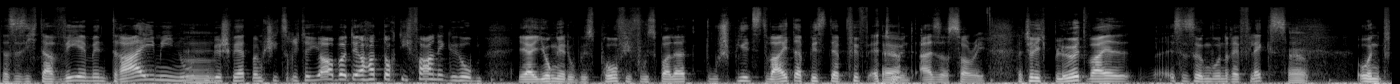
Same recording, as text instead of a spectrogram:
dass er sich da vehement drei Minuten mhm. beschwert beim Schiedsrichter. Ja, aber der hat doch die Fahne gehoben. Ja, Junge, du bist Profifußballer, du spielst weiter, bis der Pfiff ertönt. Ja. Also, sorry. Natürlich blöd, weil es ist irgendwo ein Reflex. Ja. Und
